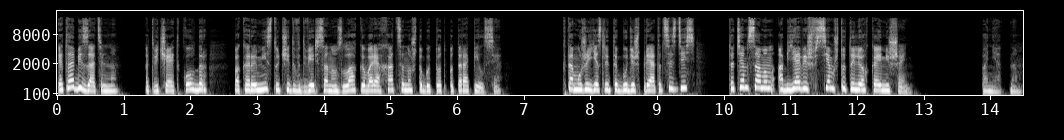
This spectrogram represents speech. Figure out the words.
«Это обязательно», — отвечает Колдер, пока Реми стучит в дверь санузла, говоря Хадсону, чтобы тот поторопился. «К тому же, если ты будешь прятаться здесь, то тем самым объявишь всем, что ты легкая мишень». «Понятно.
